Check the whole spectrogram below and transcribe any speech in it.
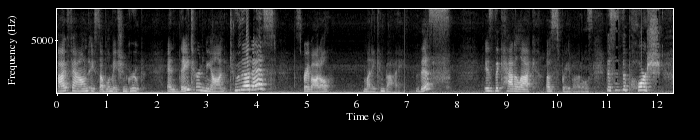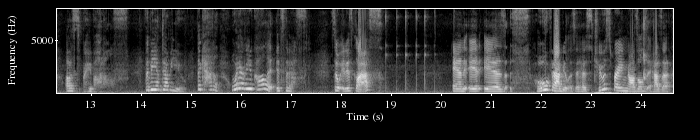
I found a sublimation group and they turned me on to the best spray bottle money can buy. This is the Cadillac of spray bottles. This is the Porsche of spray bottles. The BMW, the Cadillac, whatever you call it, it's the best. So it is glass and it is so fabulous. It has two spraying nozzles. It has a,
